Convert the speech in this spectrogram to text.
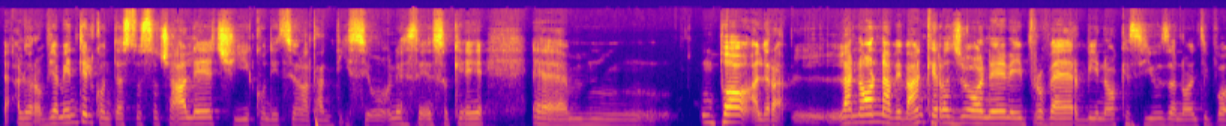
Beh, allora ovviamente il contesto sociale ci condiziona tantissimo, nel senso che ehm, un po', allora, la nonna aveva anche ragione nei proverbi, no, che si usano, tipo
